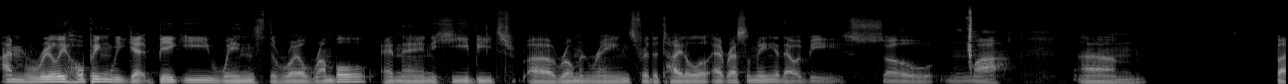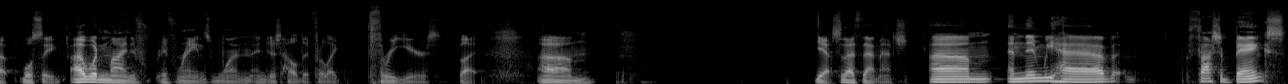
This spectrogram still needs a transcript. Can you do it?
I'm really hoping we get Big E wins the Royal Rumble and then he beats uh, Roman Reigns for the title at WrestleMania. That would be so mwah. Um, but we'll see. I wouldn't mind if if Reigns won and just held it for like three years. But um, yeah, so that's that match. Um, and then we have Sasha Banks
